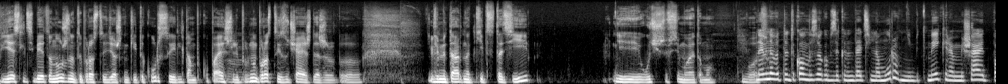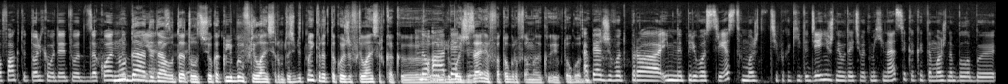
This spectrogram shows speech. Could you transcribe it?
если тебе это нужно, ты просто идешь на какие-то курсы или там покупаешь, или, ну, просто изучаешь даже э, элементарно какие-то статьи и учишься всему этому. Вот. Но именно вот на таком высоком законодательном уровне битмейкерам мешает по факту только вот этот вот закон. Ну да, да, да, вот это вот все, как любым фрилансером. То есть битмейкер это такой же фрилансер, как э, Ну, а любой же- дизайнер, фотограф там и кто угодно. Опять же, вот про именно перевод средств, может, типа какие-то денежные вот эти вот махинации, как это можно было бы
